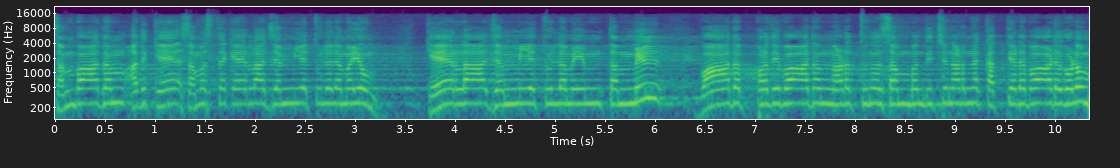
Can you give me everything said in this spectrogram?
സംവാദം അത് സമസ്ത കേരള ജമ്യത്തുലമയും കേരള ജമ്യത്തുലമയും തമ്മിൽ വാദപ്രതിവാദം നടത്തുന്നത് സംബന്ധിച്ച് നടന്ന കത്തിടപാടുകളും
